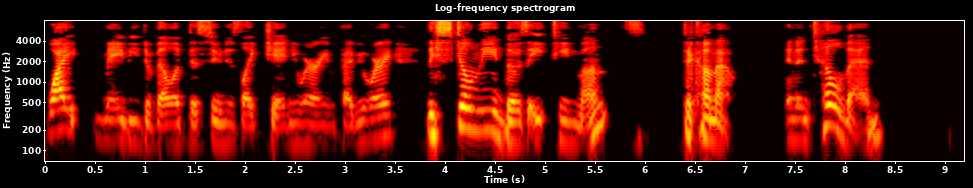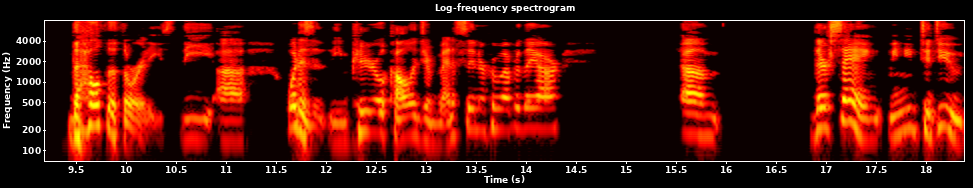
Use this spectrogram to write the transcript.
quite maybe developed as soon as like January and February, they still need those 18 months to come out. And until then, the health authorities, the, uh, what is it, the Imperial College of Medicine or whoever they are, um, they're saying we need to do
